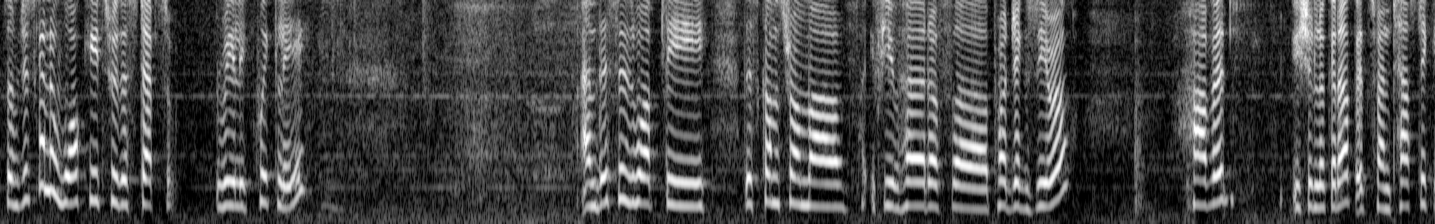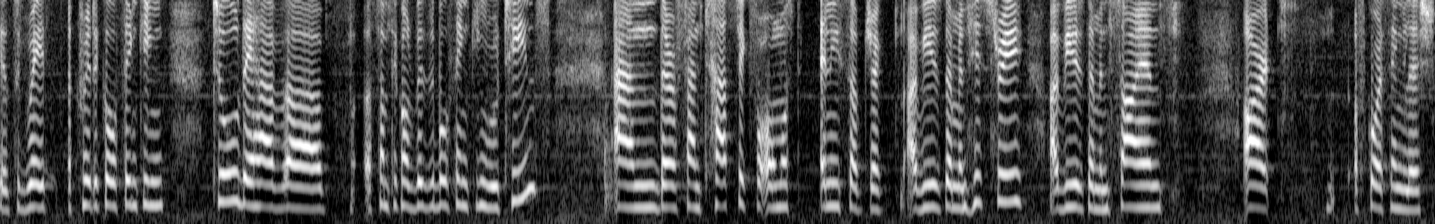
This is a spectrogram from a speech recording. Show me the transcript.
So I'm just going to walk you through the steps really quickly. And this is what the, this comes from, uh, if you've heard of uh, Project Zero, Harvard, you should look it up. It's fantastic. It's a great a critical thinking tool. They have uh, something called visible thinking routines, and they're fantastic for almost any subject. I've used them in history, I've used them in science, art, of course, English.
